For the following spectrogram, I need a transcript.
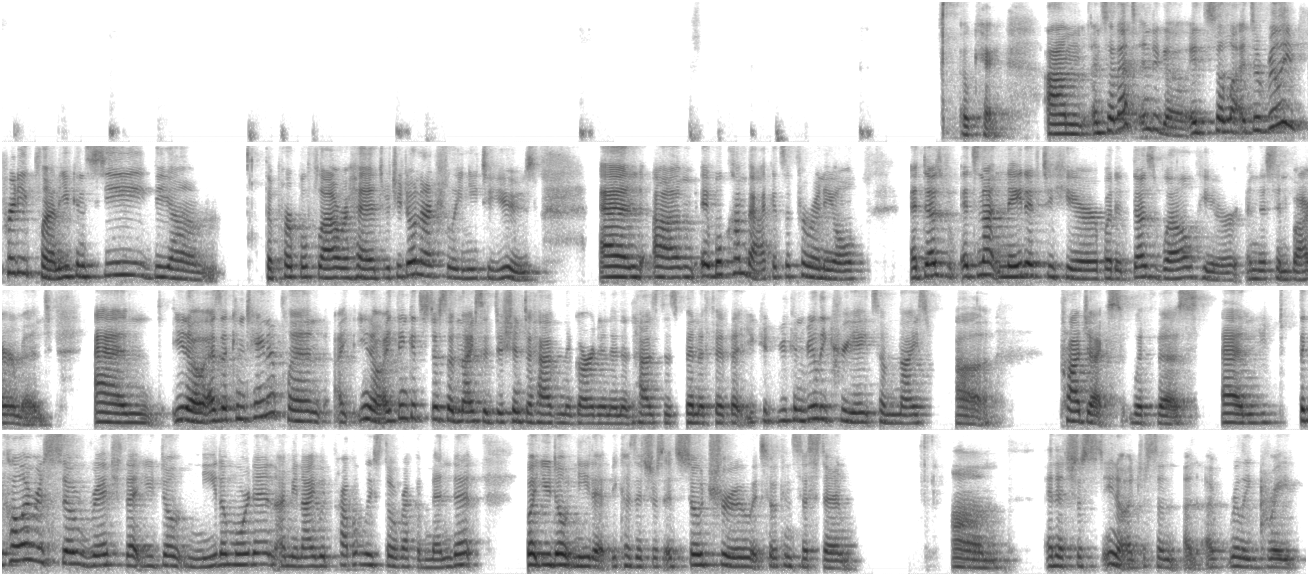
Okay, um, and so that's indigo. It's a it's a really pretty plant. You can see the um, the purple flower heads, which you don't actually need to use. And um, it will come back. It's a perennial. It does, it's not native to here, but it does well here in this environment. And, you know, as a container plant, I, you know, I think it's just a nice addition to have in the garden. And it has this benefit that you could, you can really create some nice uh, projects with this. And the color is so rich that you don't need a mordant. I mean, I would probably still recommend it, but you don't need it because it's just, it's so true, it's so consistent. Um, and it's just, you know, just a, a, a really great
